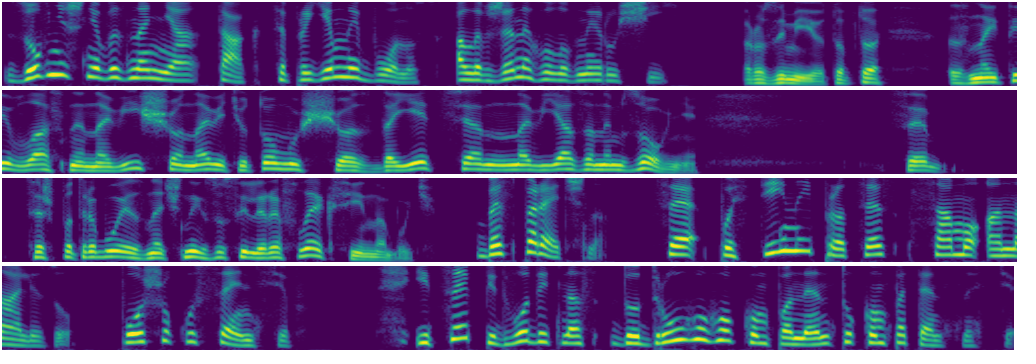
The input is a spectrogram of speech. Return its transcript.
Зовнішнє визнання – так, це приємний бонус, але вже не головний рушій. Розумію. Тобто знайти, власне, навіщо навіть у тому, що здається нав'язаним зовні. Це, це ж потребує значних зусиль рефлексії, мабуть. Безперечно, це постійний процес самоаналізу, пошуку сенсів. І це підводить нас до другого компоненту компетентності.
